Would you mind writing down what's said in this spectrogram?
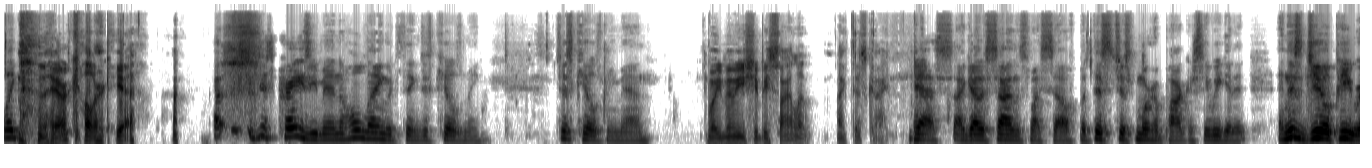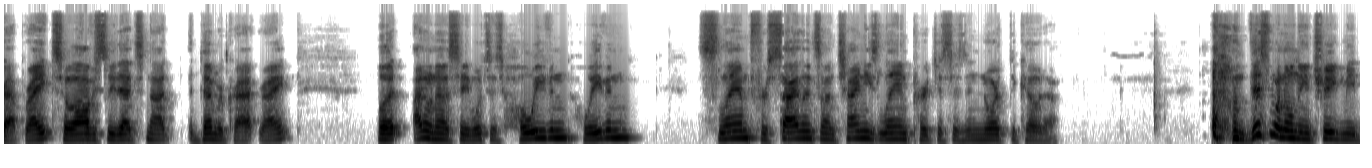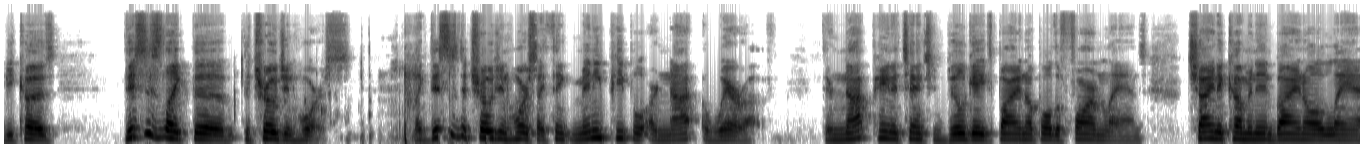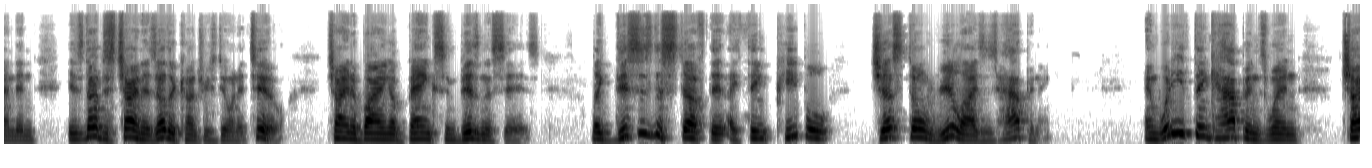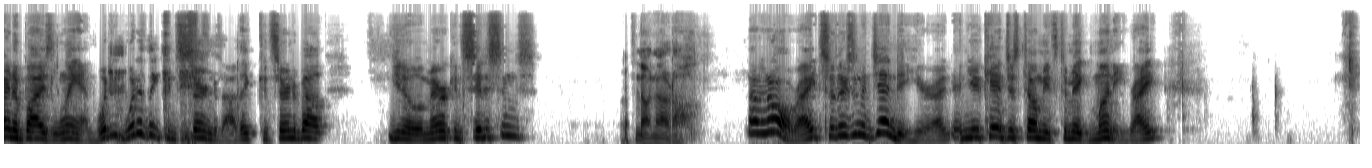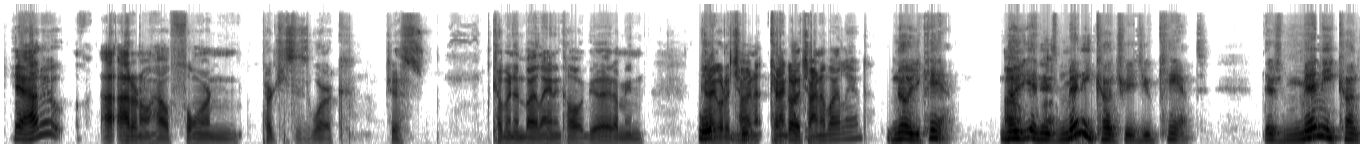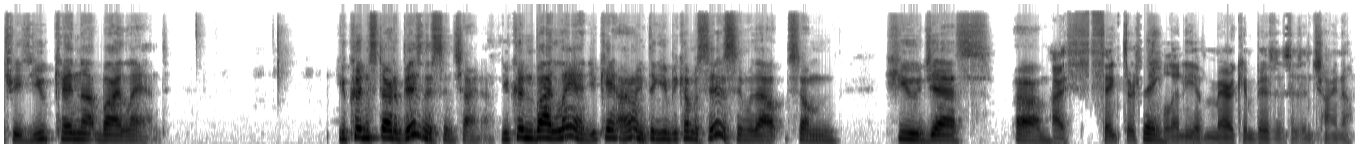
Like they are colored, yeah. Uh, it's just crazy, man. The whole language thing just kills me. Just kills me, man. Well, maybe you should be silent like this guy. Yes, I got to silence myself, but this is just more hypocrisy. We get it. And this is GOP rep, right? So obviously that's not a Democrat, right? But I don't know how to say what's this Hoeven Hoeven slammed for silence on Chinese land purchases in North Dakota. this one only intrigued me because this is like the the Trojan horse. Like this is the Trojan horse I think many people are not aware of. They're not paying attention. Bill Gates buying up all the farmlands, China coming in buying all land. And it's not just China, there's other countries doing it too. China buying up banks and businesses. Like this is the stuff that I think people just don't realize is happening. And what do you think happens when China buys land? What, what are they concerned about? Are they concerned about, you know, American citizens? No, not at all. Not at all, right? So there's an agenda here, and you can't just tell me it's to make money, right? Yeah, how do I, I don't know how foreign purchases work. Just coming in by land and call it good. I mean, can well, I go to China? Can I go to China by land? No, you can't. No, oh, and there's oh. many countries you can't. There's many countries you cannot buy land. You couldn't start a business in China. You couldn't buy land. You can't. I don't even think you become a citizen without some huge ass um, I think there's thing. plenty of American businesses in China.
